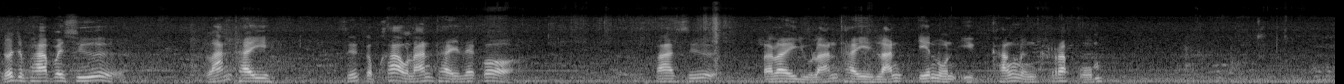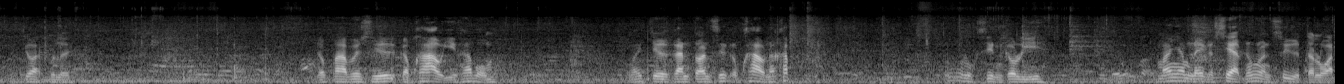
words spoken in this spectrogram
เดี๋ยวจะพาไปซื้อร้านไทย ซื้อกับข้าวร้านไทยแล้วก็พาซื้ออะไรอยู่ร้านไทยร้านเจนนท์อีกครั้งหนึ่งครับผม ยอดไปเลย เดี๋ยวพาไปซื้อกับข้าวอีกครับผม ไว้เจอกันตอนซื้อกับข้าวนะครับโอ้ลูกสิ้นเกาหลี มายำไรก็แซ่บทั้งมันซื้อตลอด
